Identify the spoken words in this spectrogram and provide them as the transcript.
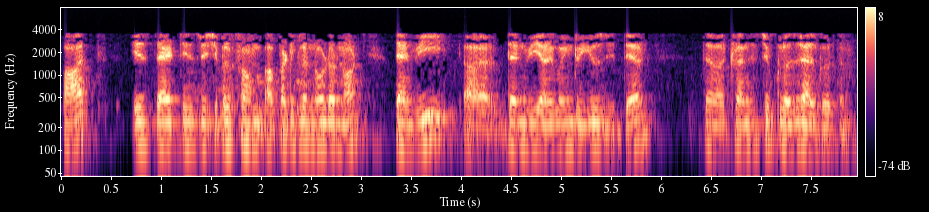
path is that is reachable from a particular node or not then we uh, then we are going to use it there the transitive closure algorithm.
